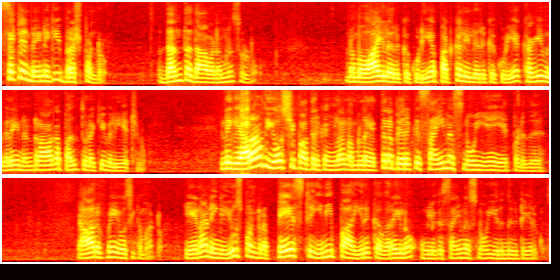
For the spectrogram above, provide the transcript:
செகண்ட் இன்னைக்கு ப்ரஷ் பண்ணுறோம் தந்த தாவணம்னு சொல்கிறோம் நம்ம வாயில் இருக்கக்கூடிய பற்களில் இருக்கக்கூடிய கழிவுகளை நன்றாக பல் துளக்கி வெளியேற்றணும். இன்னைக்கு யாராவது யோசிச்சு பார்த்துருக்கீங்களா? நம்மள எத்தனை பேருக்கு சைனஸ் நோய் ஏன் ஏற்படுது? யாருக்குமே யோசிக்க மாட்டோம். ஏன்னா நீங்கள் யூஸ் பண்ணுற பேஸ்ட் இனிப்பாக இருக்க வரையிலும் உங்களுக்கு சைனஸ் நோய் இருந்துக்கிட்டே இருக்கும்.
